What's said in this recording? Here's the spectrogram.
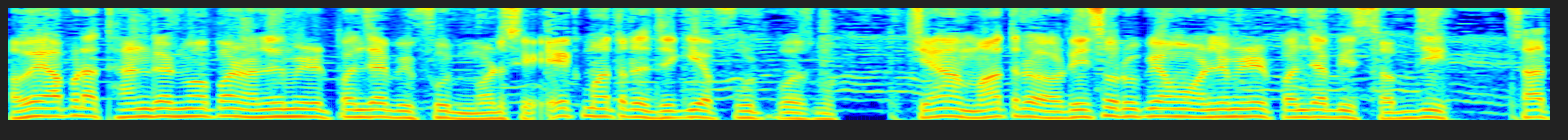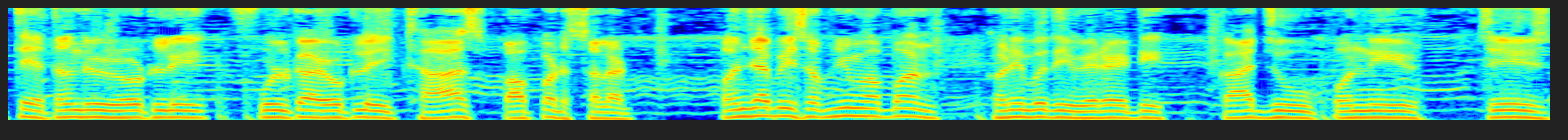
હવે આપણા થાનગઢમાં પણ અનલિમિટેડ પંજાબી ફૂડ મળશે. એકમાત્ર જગ્યા ફૂડ પોસ્ટમાં જ્યાં માત્ર અઢીસો રૂપિયામાં અનલિમિટેડ પંજાબી સબ્જી, સાથે તંદૂરી રોટલી, ફુલકા રોટલી છાસ પાપડ સલાડ. પંજાબી સબ્જીમાં પણ ઘણી બધી વેરાયટી કાજુ, પનીર, ચીઝ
